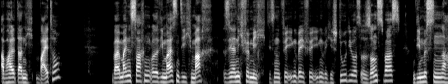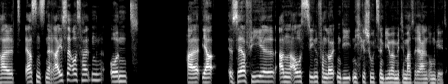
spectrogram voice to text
Aber halt da nicht weiter. Weil meine Sachen oder die meisten, die ich mache, sind ja nicht für mich. Die sind für irgendwelche, für irgendwelche Studios oder sonst was. Und die müssen halt erstens eine Reise aushalten und halt, ja, sehr viel an- und ausziehen von Leuten, die nicht geschult sind, wie man mit den Materialien umgeht.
